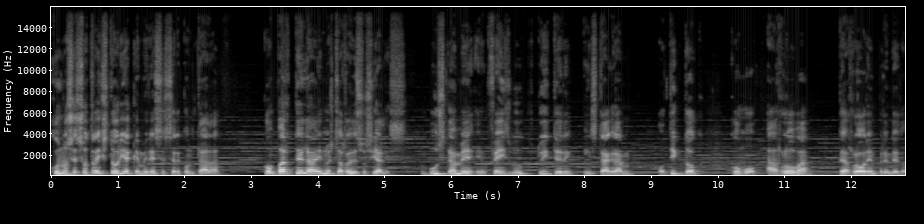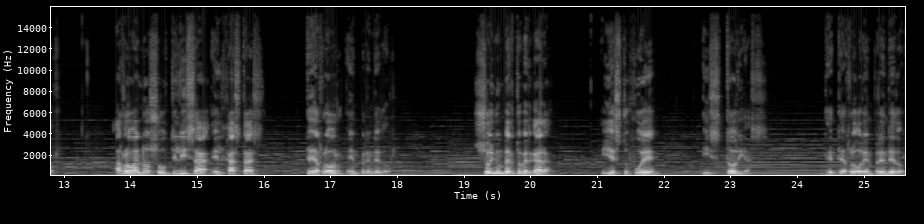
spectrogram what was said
¿Conoces otra historia que merece ser contada? Compártela en nuestras redes sociales. Búscame en Facebook, Twitter, Instagram o TikTok como arroba terror emprendedor. Arróbanos o utiliza el hashtag terror emprendedor. Soy Humberto Vergara y esto fue Historias de Terror Emprendedor.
